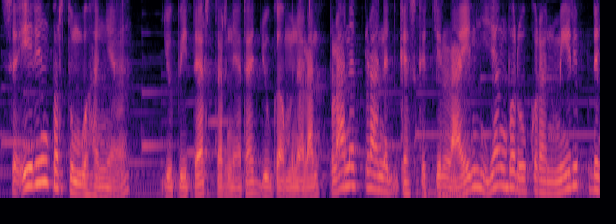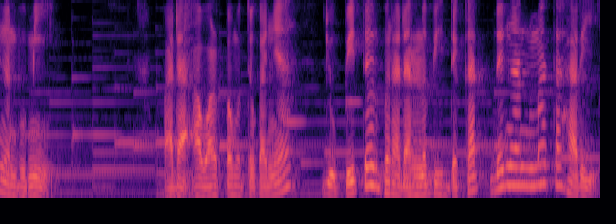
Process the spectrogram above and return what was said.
Seiring pertumbuhannya, Jupiter ternyata juga menelan planet-planet gas kecil lain yang berukuran mirip dengan bumi. Pada awal pembentukannya, Jupiter berada lebih dekat dengan matahari.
